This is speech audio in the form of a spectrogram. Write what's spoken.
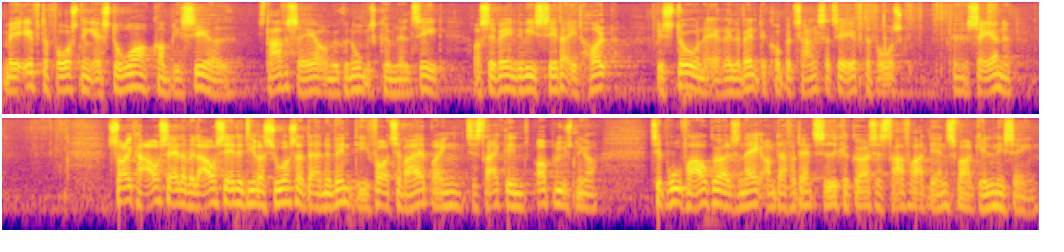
med efterforskning af store, komplicerede straffesager om økonomisk kriminalitet, og sædvanligvis sætter et hold bestående af relevante kompetencer til at efterforske øh, sagerne. Søjk har afsat og vil afsætte de ressourcer, der er nødvendige for at tilvejebringe tilstrækkelige oplysninger til brug for afgørelsen af, om der fra den side kan gøres et strafferetligt ansvar gældende i sagen.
